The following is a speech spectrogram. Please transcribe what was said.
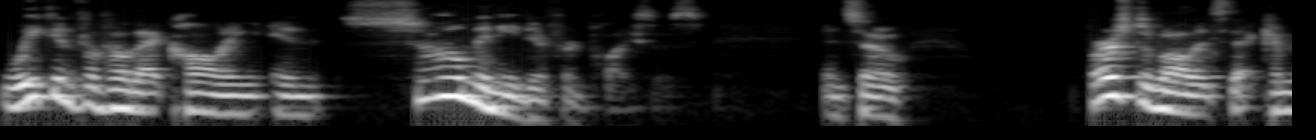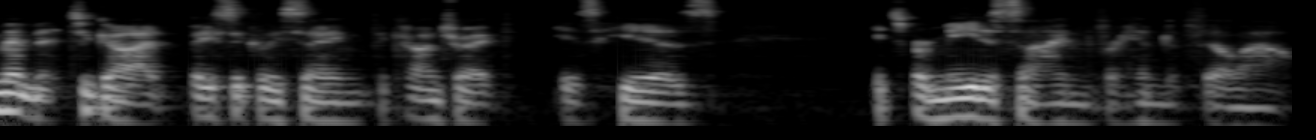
we can fulfill that calling in so many different places. And so, first of all, it's that commitment to God, basically saying the contract is His. It's for me to sign and for Him to fill out.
